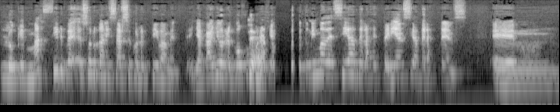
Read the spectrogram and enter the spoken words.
lo que más sirve es organizarse colectivamente. Y acá yo recojo, por ejemplo, lo que tú misma decías de las experiencias de las TENS. Em,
